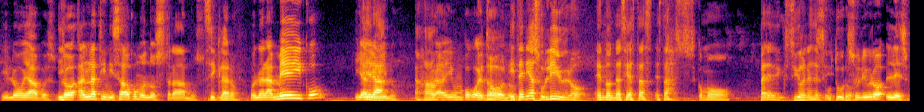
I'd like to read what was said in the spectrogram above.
y luego ya, pues, Y- lo han latinizado como Nostradamus. Sí, claro. Bueno, era médico y Era- adivino. ajá. Era ahí un poco de todo, ¿no? Y tenía su libro en donde hacía estas estas como predicciones del Sí, futuro. Su libro Les.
